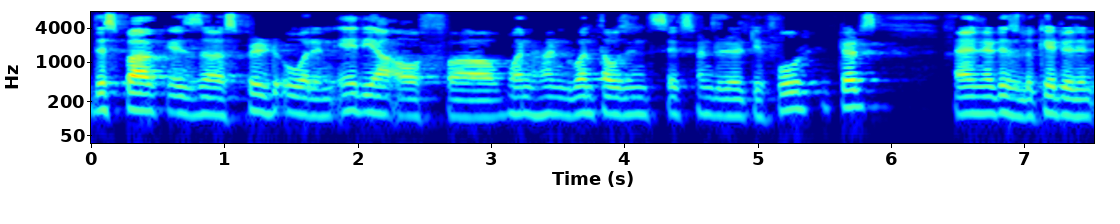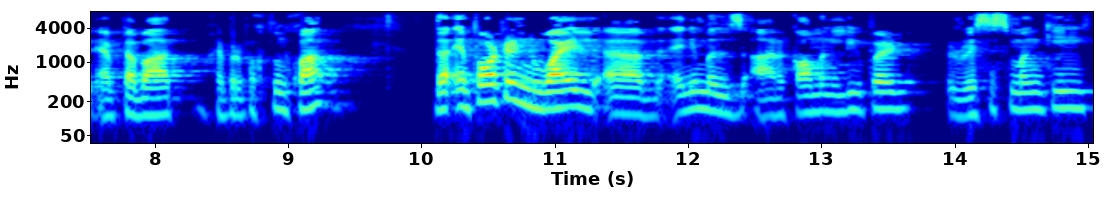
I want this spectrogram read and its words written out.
This park is uh, spread over an area of uh, 1,684 hectares and it is located in Abbottabad, Khyber Pakhtunkhwa. The important wild uh, animals are common leopard, rhesus monkey,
